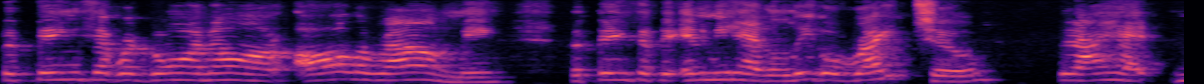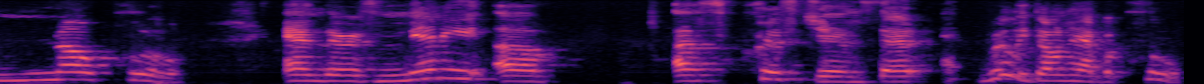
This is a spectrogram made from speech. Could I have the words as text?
the things that were going on all around me, the things that the enemy had a legal right to that I had no clue. And there's many of us Christians that really don't have a clue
